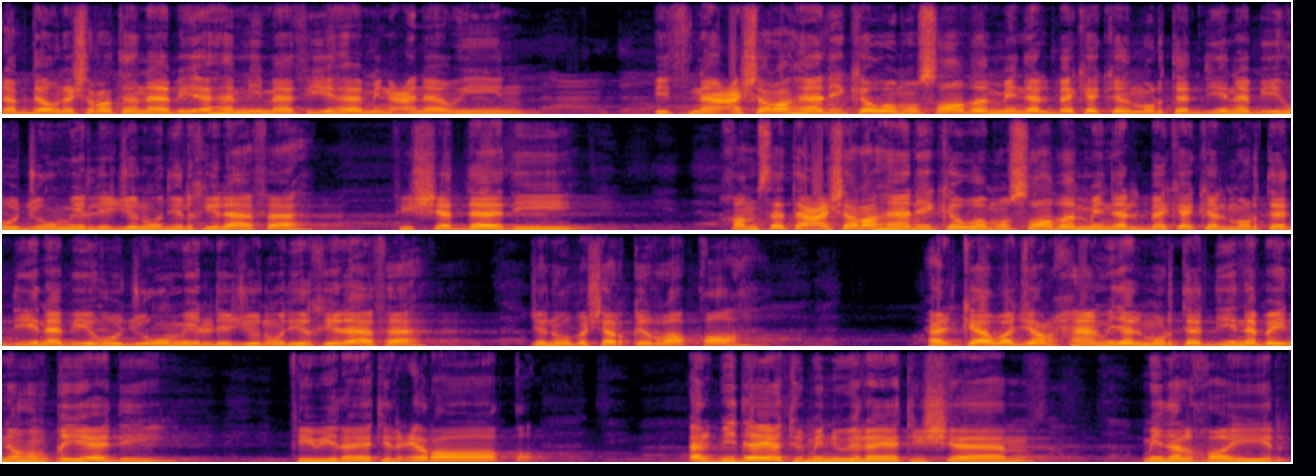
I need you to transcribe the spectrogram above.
نبدأ نشرتنا بأهم ما فيها من عناوين. اثنا عشر هالك ومصابا من البكك المرتدين بهجوم لجنود الخلافة. في الشدادي خمسة عشر هالك ومصابا من البكك المرتدين بهجوم لجنود الخلافة. جنوب شرق الرقة هلك وجرحى من المرتدين بينهم قيادي. في ولاية العراق البداية من ولاية الشام. من الخير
